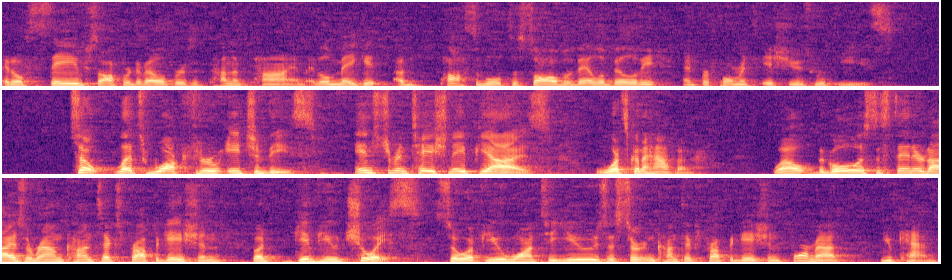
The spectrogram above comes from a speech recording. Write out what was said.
It'll save software developers a ton of time. It'll make it uh, possible to solve availability and performance issues with ease. So let's walk through each of these. Instrumentation APIs. What's going to happen? Well, the goal is to standardize around context propagation, but give you choice. So if you want to use a certain context propagation format, you can.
